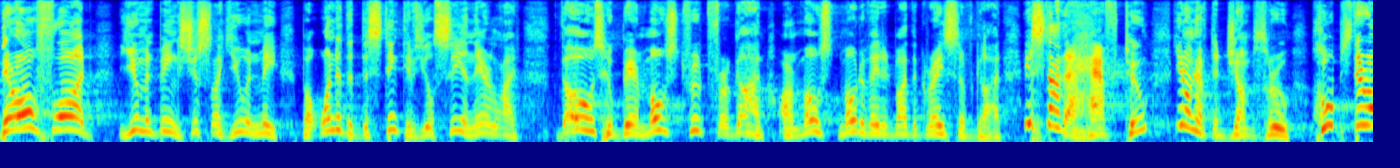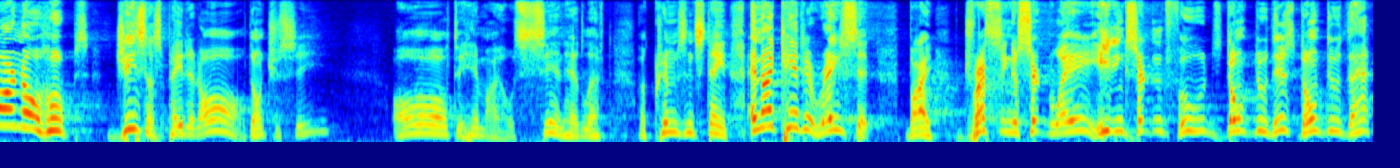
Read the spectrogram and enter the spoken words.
They're all flawed human beings, just like you and me. But one of the distinctives you'll see in their life those who bear most fruit for God are most motivated by the grace of God. It's not a have to. You don't have to jump through hoops. There are no hoops. Jesus paid it all, don't you see? All to him I owe. Sin had left a crimson stain, and I can't erase it by dressing a certain way, eating certain foods, don't do this, don't do that.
